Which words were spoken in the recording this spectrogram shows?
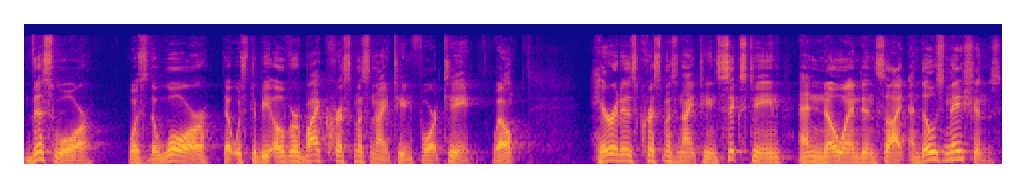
This war was the war that was to be over by Christmas 1914. Well, here it is, Christmas 1916, and no end in sight. And those nations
